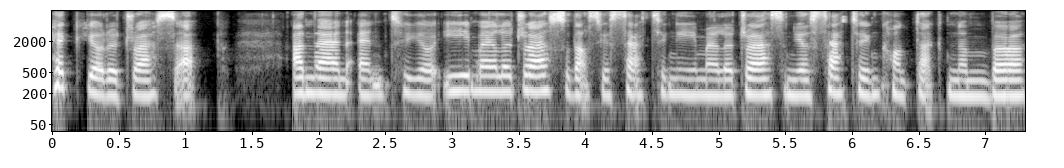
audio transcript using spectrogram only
Pick your address up and then enter your email address. So that's your setting email address and your setting contact number,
